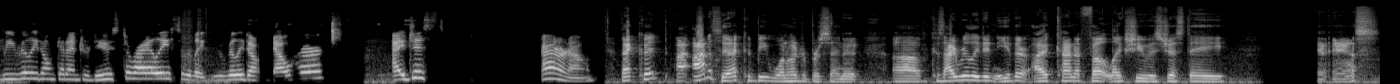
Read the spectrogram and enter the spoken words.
we really don't get introduced to Riley, so like we really don't know her. I just I don't know. That could I, honestly that could be 100% it uh cuz I really didn't either. I kind of felt like she was just a an ass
